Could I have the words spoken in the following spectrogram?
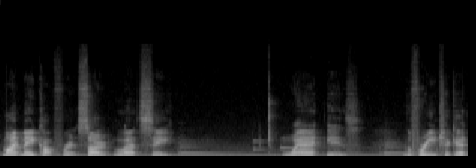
might make up for it. So let's see. Where is the free ticket?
